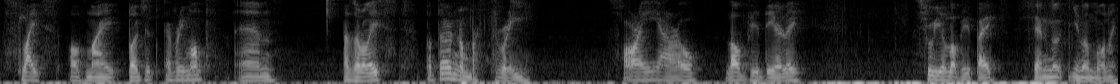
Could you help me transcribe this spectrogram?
slice of my budget every month um, as a release. But they're number three. Sorry, Arrow. Love you dearly. Sure you love you by sending you my money.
